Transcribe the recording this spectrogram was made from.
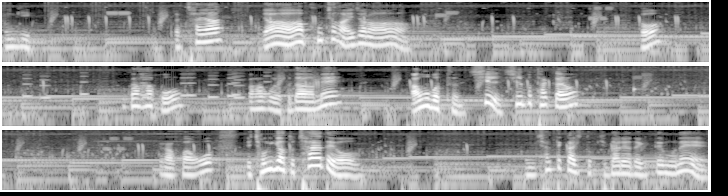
전기. 야, 차야? 야, 풍차가 아니잖아. 이거. 추가하고, 추가하고요. 그 다음에, 나무 버튼, 실, 실부터 할까요? 갖고 하고 전기가 또 차야 돼요. 전기 찰 때까지 또 기다려야 되기 때문에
